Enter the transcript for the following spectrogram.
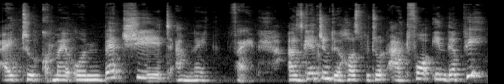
I took my own bed sheet. I'm like, fine. I was getting to the hospital at four in the P.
